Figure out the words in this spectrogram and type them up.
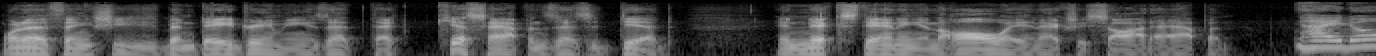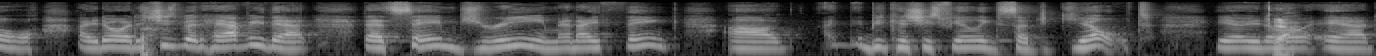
one of the things she's been daydreaming is that that kiss happens as it did, and Nick standing in the hallway and actually saw it happen. I know, I know, and she's been having that that same dream, and I think uh, because she's feeling such guilt, you know, you know, and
